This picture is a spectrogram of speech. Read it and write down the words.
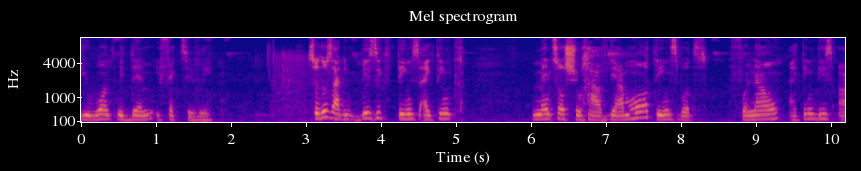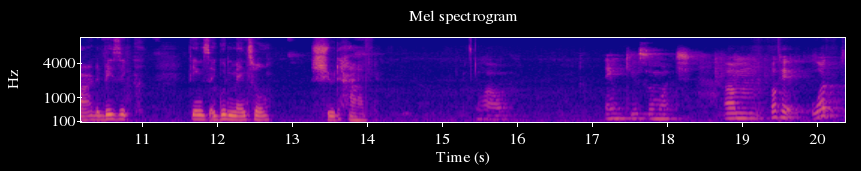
you want with them effectively. So those are the basic things I think mentors should have. There are more things, but for now, I think these are the basic things a good mentor should have. Wow. Thank you so much. Um, okay, what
